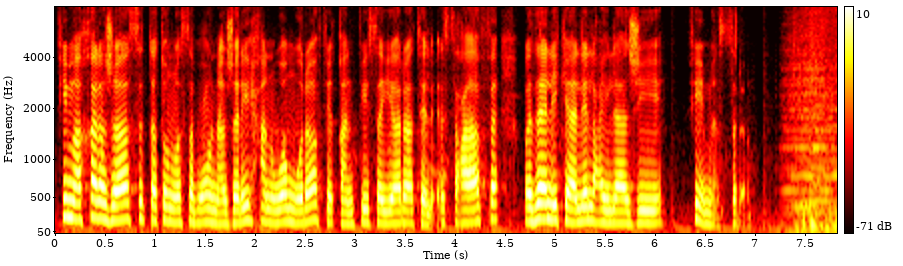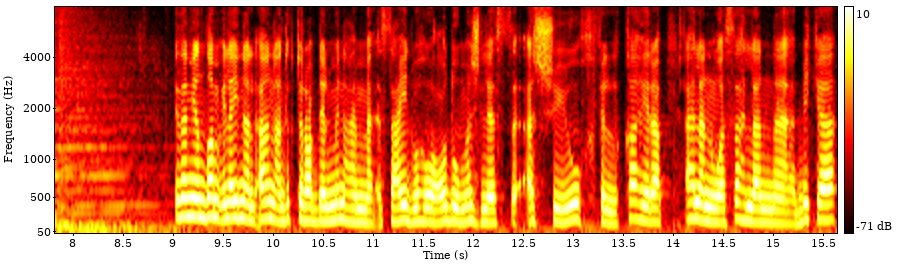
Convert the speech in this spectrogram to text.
فيما خرج 76 جريحا ومرافقا في سيارات الإسعاف وذلك للعلاج في مصر. إذا ينضم إلينا الآن الدكتور عبد المنعم سعيد وهو عضو مجلس الشيوخ في القاهرة. أهلا وسهلا بك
